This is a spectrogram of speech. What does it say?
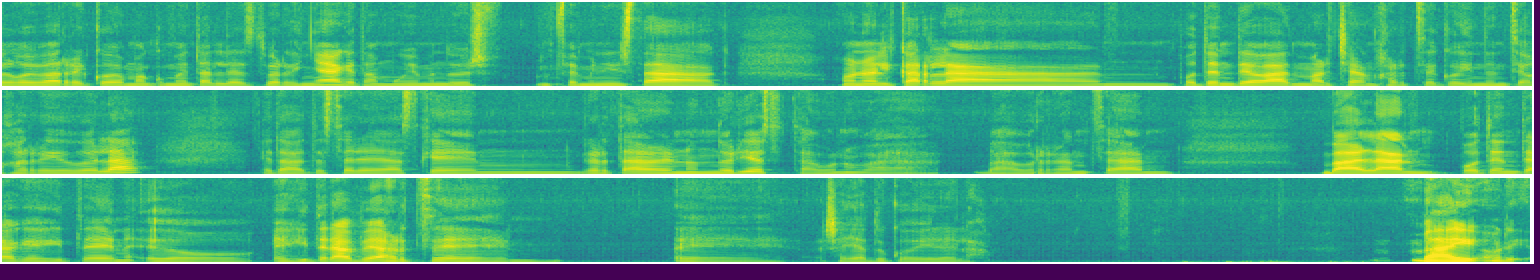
elgoibarriko emakume talde ezberdinak, eta mugimendu feministak, bueno, elkarlan potente bat martxan jartzeko intentzio jarri duela, eta bat ez ere azken gertaren ondorioz, eta bueno, ba, ba horrerantzean, ba, lan potenteak egiten, edo egitera behartzen, e, saiatuko direla. Bai, hori.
